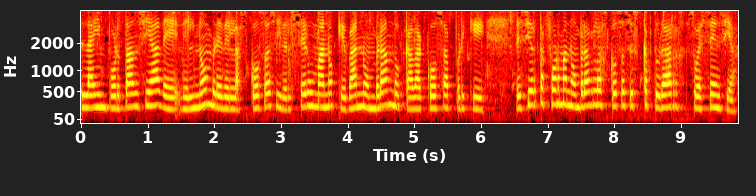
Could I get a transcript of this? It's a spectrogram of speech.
la importancia de, del nombre de las cosas y del ser humano que va nombrando cada cosa, porque de cierta forma nombrar las cosas es capturar su esencia.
